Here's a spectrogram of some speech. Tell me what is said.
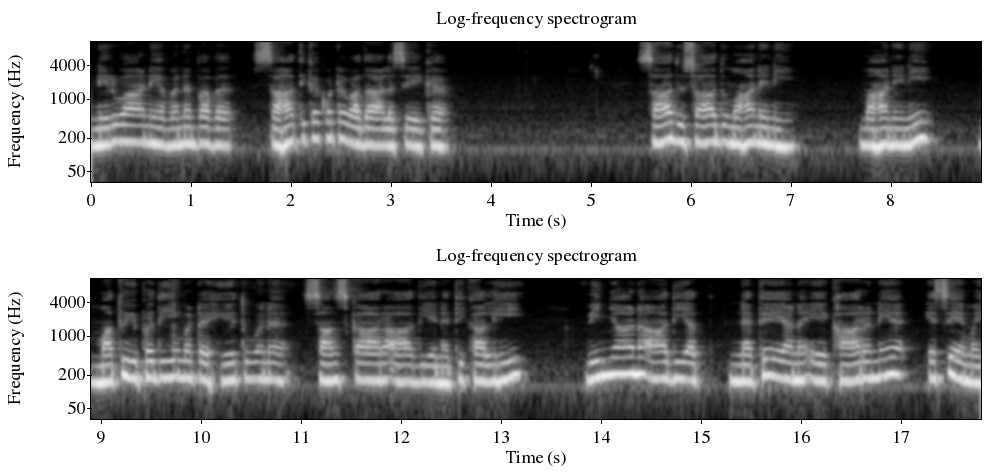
නිර්වාණය වන බව සහතික කොට වදාළසේක. සාදු සාදු මහණෙනි මහණෙනි మතු ඉපදීමට හේතු වන සංස්කාර ආදිය නැති කලෙහි විඥාන ආදියත් නැතේ යන ඒ කාරණය එසේමය.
